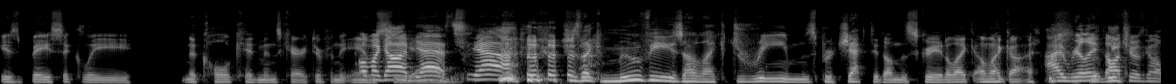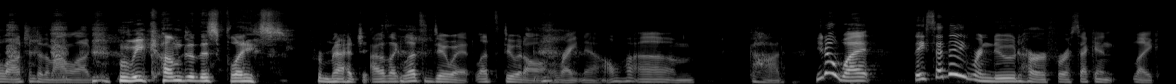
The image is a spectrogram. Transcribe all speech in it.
is basically Nicole Kidman's character from the AMC oh my god, ads. yes, yeah. She's like movies are like dreams projected on the screen. I'm like, oh my god. I really We- thought she was gonna launch into the monologue. we come to this place for magic. I was like, let's do it. Let's do it all right now. Um, God, you know what? They said they renewed her for a second, like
